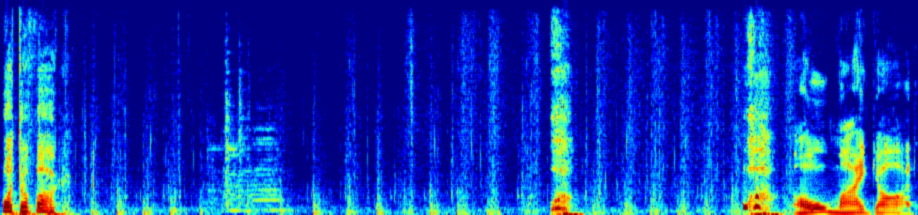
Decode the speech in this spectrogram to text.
What the fuck? Whoa! Whoa! Oh my god.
